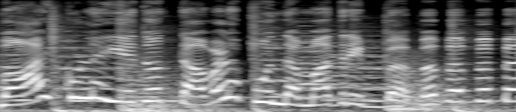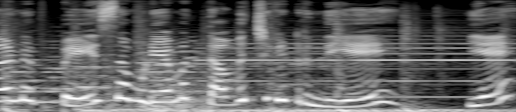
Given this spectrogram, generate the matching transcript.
வாய்க்குள்ள ஏதோ தவளை பூந்த மாதிரி பப பேச முடியாம தவிச்சுக்கிட்டு இருந்தியே ஏன்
